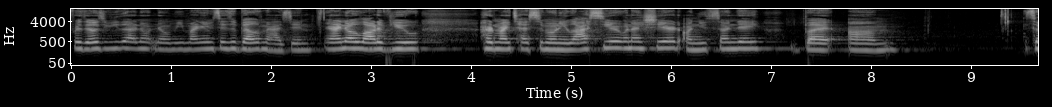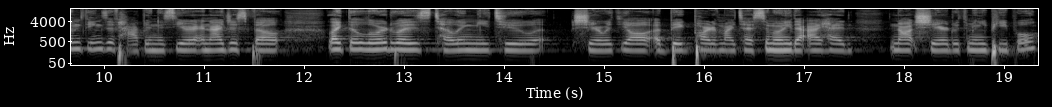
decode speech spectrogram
For those of you that don't know me, my name is Isabella Masden, and I know a lot of you heard my testimony last year when I shared on Youth Sunday, but um, some things have happened this year, and I just felt like the Lord was telling me to share with y'all a big part of my testimony that I had not shared with many people.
